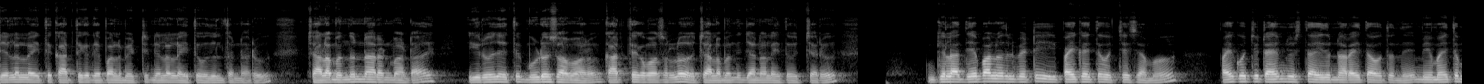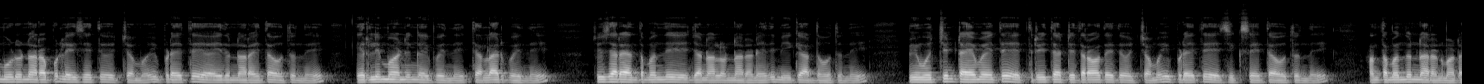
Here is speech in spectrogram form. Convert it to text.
నీళ్ళల్లో అయితే కార్తీక దీపాలను పెట్టి నీళ్ళల్లో అయితే వదులుతున్నారు. చాలామంది ఉన్నారనమాట ఈ అయితే మూడో సోమవారం. కార్తీక మాసంలో చాలామంది జనాలు అయితే వచ్చారు. ఇంక ఇలా దీపాలను వదిలిపెట్టి పైకి అయితే వచ్చేసాము. పైకి వచ్చి టైం చూస్తే ఐదున్నర అయితే అవుతుంది. మేమైతే మూడున్నర అప్పుడు లేచి అయితే వచ్చాము. ఇప్పుడైతే ఐదున్నర అయితే అవుతుంది. ఎర్లీ మార్నింగ్ అయిపోయింది. తెల్లారిపోయింది. చూసారా ఎంతమంది జనాలు ఉన్నారనేది మీకే అర్థమవుతుంది. మేము వచ్చిన టైం అయితే త్రీ థర్టీ తర్వాత అయితే వచ్చాము. ఇప్పుడైతే సిక్స్ అయితే అవుతుంది. అంతమంది ఉన్నారనమాట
